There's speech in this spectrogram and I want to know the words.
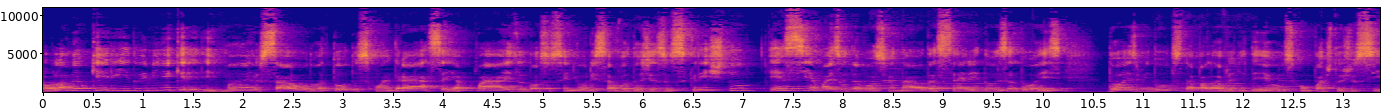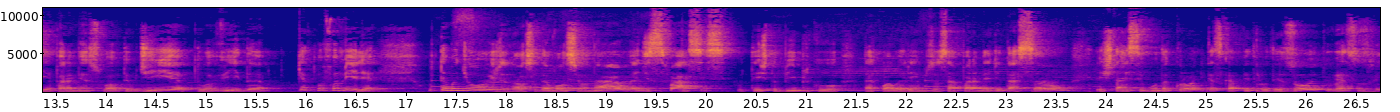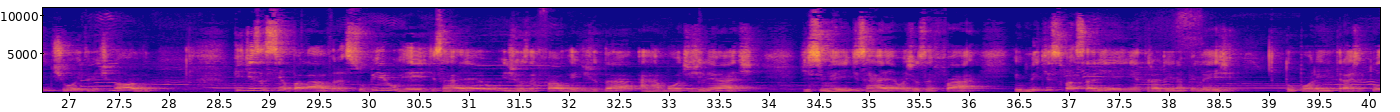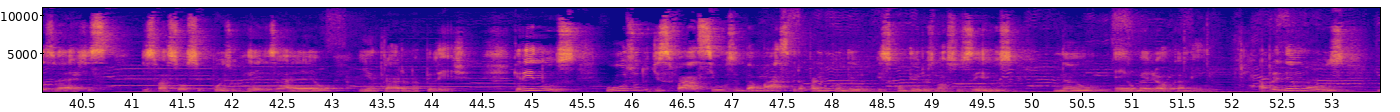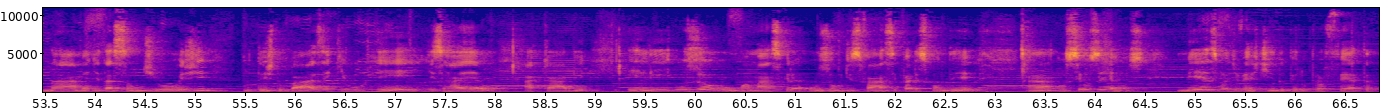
Olá, meu querido e minha querida irmã, eu saúdo a todos com a graça e a paz do nosso Senhor e Salvador Jesus Cristo. Esse é mais um devocional da série 2 a 2. Dois minutos da palavra de Deus com o pastor Josia para abençoar o teu dia, tua vida e a tua família. O tema de hoje do nosso devocional é disfarces. O texto bíblico da qual iremos usar para a meditação está em 2 Crônicas, capítulo 18, versos 28 e 29 que diz assim a palavra: Subiram o rei de Israel e Josafá, o rei de Judá, a Ramote de Gileade. Disse o rei de Israel a Josafá: Eu me disfarçarei e entrarei na peleja. Tu, porém, traz as tuas vestes. Disfarçou-se, pois, o rei de Israel e entraram na peleja. Queridos, o uso do disfarce o uso da máscara para esconder os nossos erros não é o melhor caminho. Aprendemos na meditação de hoje no texto base que o rei de Israel, Acabe, ele usou uma máscara, usou um disfarce para esconder ah, os seus erros. Mesmo advertido pelo profeta,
